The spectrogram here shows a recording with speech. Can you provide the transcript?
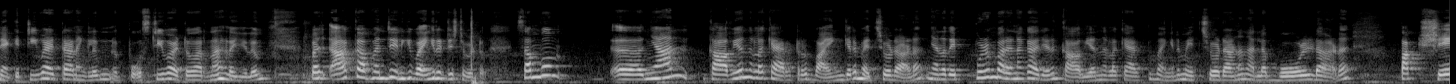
നെഗറ്റീവായിട്ടാണെങ്കിലും പോസിറ്റീവായിട്ട് പറഞ്ഞാണെങ്കിലും പക്ഷെ ആ കമന്റ് എനിക്ക് ഭയങ്കരമായിട്ട് ഇഷ്ടപ്പെട്ടു. സംഭവം ഞാൻ കാവ്യ എന്നുള്ള ക്യാരക്ടർ ഭയങ്കര മെച്ചോർഡാണ് ഞാനത് എപ്പോഴും പറയുന്ന കാര്യമാണ് കാവ്യ എന്നുള്ള ക്യാരക്ടർ ഭയങ്കര മെച്ചോർഡാണ് നല്ല ബോൾഡാണ് പക്ഷേ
